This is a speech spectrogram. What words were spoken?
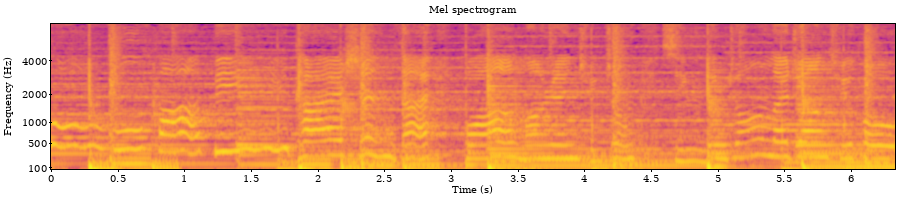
我无法避开身在慌忙人群中，心灵撞来撞去后。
